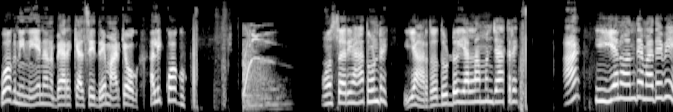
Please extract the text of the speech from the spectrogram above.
ಹೋಗು, ನೀನು ಏನಾನ ಬೇರೆ ಕೆಲಸ ಇದ್ರೆ ಮಾಡ್ಕೆ ಹೋಗು. ಅಲ್ಲಿಕ್ಕೆ ಹೋಗು. ಹ್ಞೂ ಸರಿ ಆತುಣ್ರಿ ಯಾರ್ದೋ ದುಡ್ಡು ಎಲ್ಲ ಮುಂಜಾತ್ರಿ ಆ, ಏನು ಅಂದೆ ಮಾದೇವಿ?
